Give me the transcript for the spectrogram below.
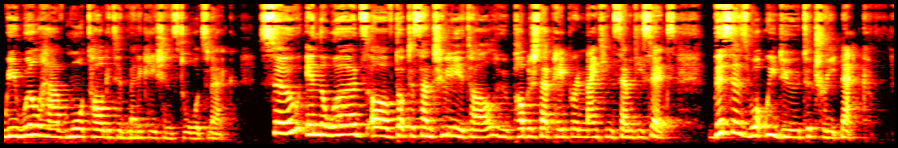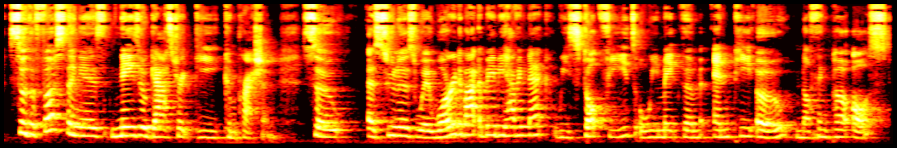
we will have more targeted medications towards NEC. So, in the words of Dr. Santulli et al., who published that paper in 1976, this is what we do to treat NEC. So the first thing is nasogastric decompression. So as soon as we're worried about a baby having NEC, we stop feeds or we make them NPO, nothing per os,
